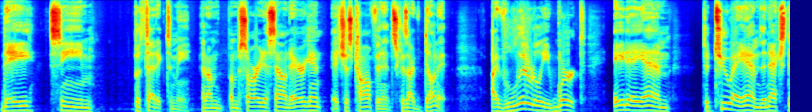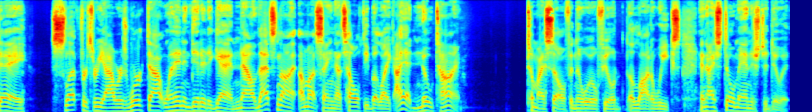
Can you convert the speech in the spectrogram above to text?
they seem pathetic to me. And I'm I'm sorry to sound arrogant. It's just confidence because I've done it. I've literally worked 8 a.m. to 2 a.m. the next day, slept for three hours, worked out, went in and did it again. Now that's not I'm not saying that's healthy, but like I had no time to myself in the oil field a lot of weeks and I still managed to do it.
